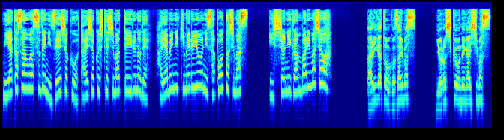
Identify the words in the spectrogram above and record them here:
宮田さんはすでに前職を退職してしまっているので早めに決めるようにサポートします一緒に頑張りましょう。ありがとうございます。よろしくお願いします。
